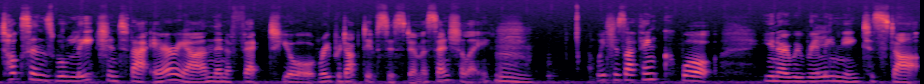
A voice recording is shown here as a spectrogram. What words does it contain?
toxins will leach into that area and then affect your reproductive system essentially, Mm. which is, I think, what you know we really need to start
